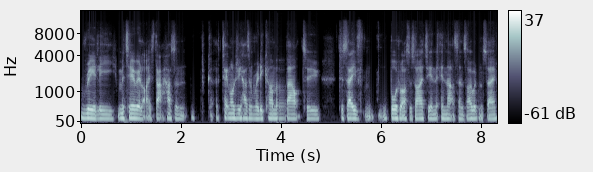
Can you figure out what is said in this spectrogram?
really materialized. That hasn't technology hasn't really come about to to save bourgeois society in in that sense. I wouldn't say.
